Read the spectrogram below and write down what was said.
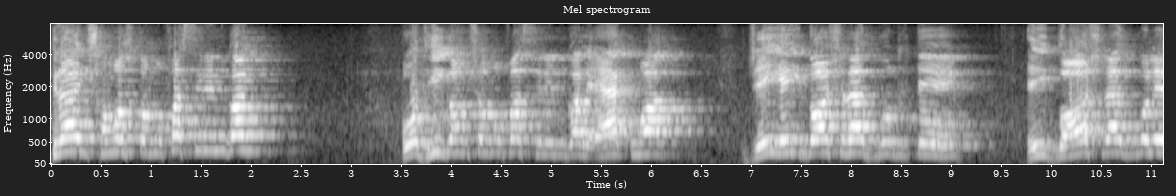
প্রায় সমস্ত মুফাসিরিনগণ অধিকাংশ মুফাসিরিনগণ একমত যে এই দশ রাত বলতে, এই দশ রাত বলে,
